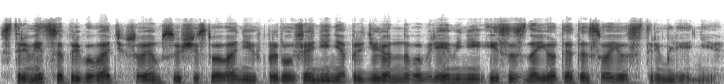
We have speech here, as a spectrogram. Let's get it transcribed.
стремится пребывать в своем существовании в продолжении неопределенного времени и сознает это свое стремление.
